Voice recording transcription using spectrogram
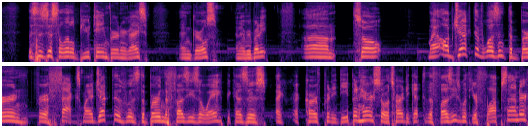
this is just a little butane burner, guys and girls and everybody. Um, so my objective wasn't to burn for effects. My objective was to burn the fuzzies away because there's a, a carve pretty deep in here, so it's hard to get to the fuzzies with your flap sander.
